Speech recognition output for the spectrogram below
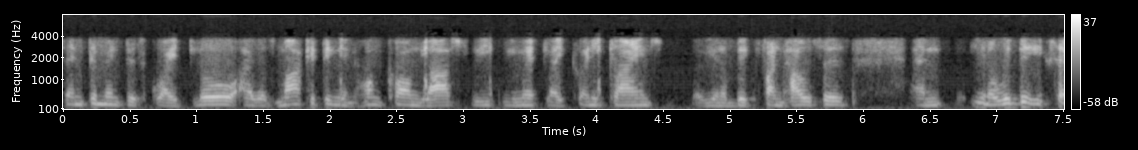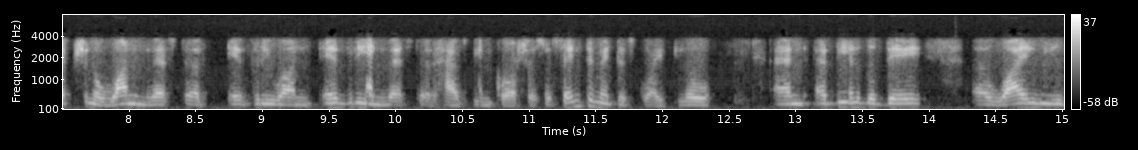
Sentiment is quite low. I was marketing in Hong Kong last week. We met like 20 clients, you know, big fund houses. And, you know, with the exception of one investor, everyone, every investor has been cautious. So sentiment is quite low. And at the end of the day, uh, while we'll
